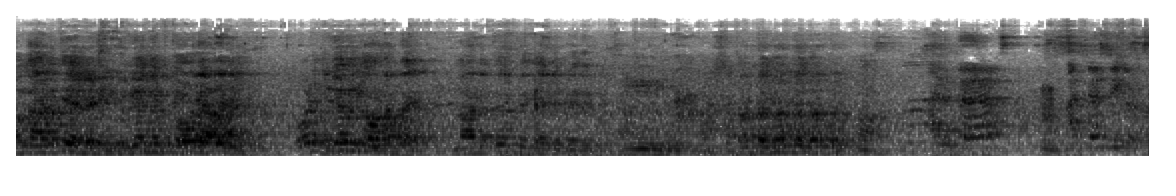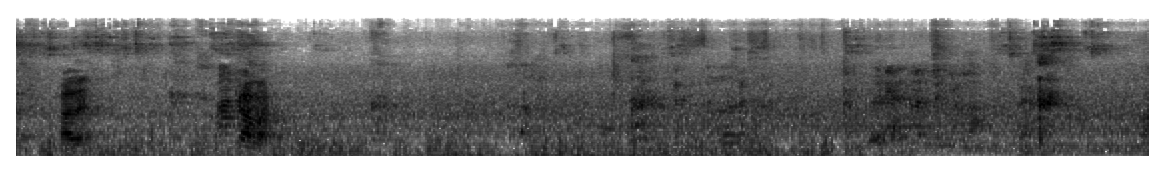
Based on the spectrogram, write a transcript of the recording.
ഒന്ന് അടുത്തല്ലേ കുഞ്ഞൊന്ന് തൊടട്ടെ കുഞ്ഞൊന്ന് തൊടട്ടെ. ഒന്ന് അടുത്തോട്ട് ചെല്ലേ പേര്? തൊട്ട് തൊട്ട് തൊട്ട്. ആ. അടുത്ത് അതെ. കമാൻ ഒരു അഞ്ച് കൊള്ളാം. ആ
